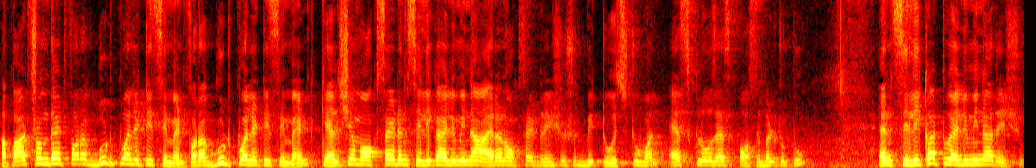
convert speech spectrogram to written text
Apart from that, for a good quality cement, for a good quality cement, calcium oxide and silica alumina iron oxide ratio should be 2 is to 1, as close as possible to 2. And silica to alumina ratio,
